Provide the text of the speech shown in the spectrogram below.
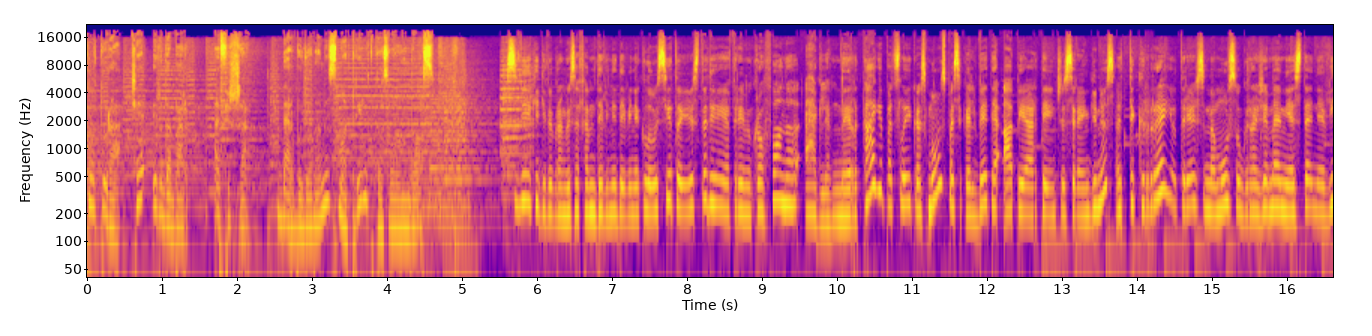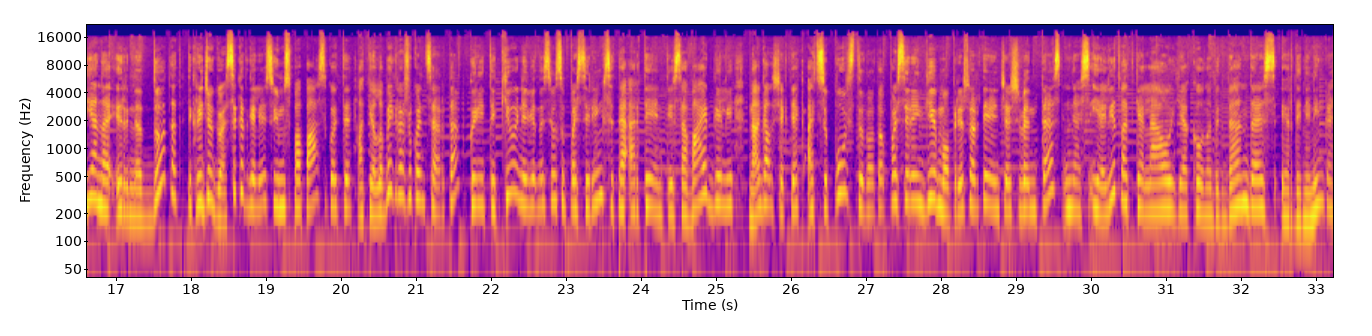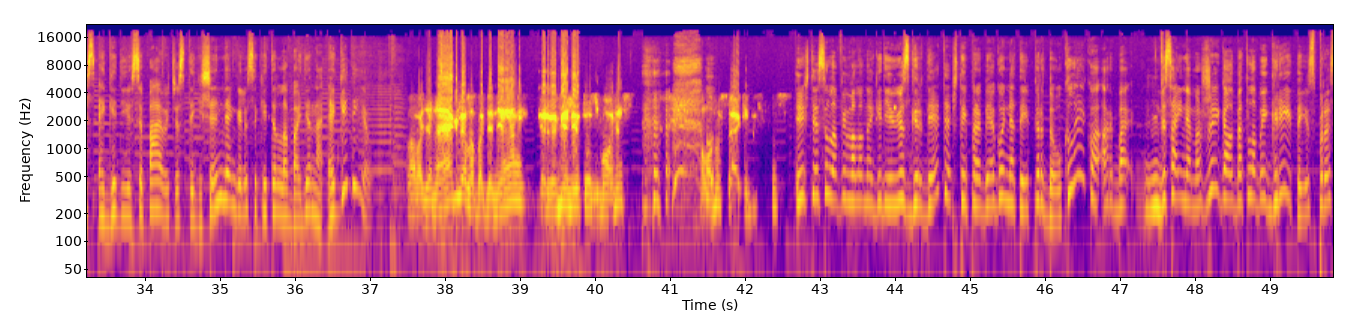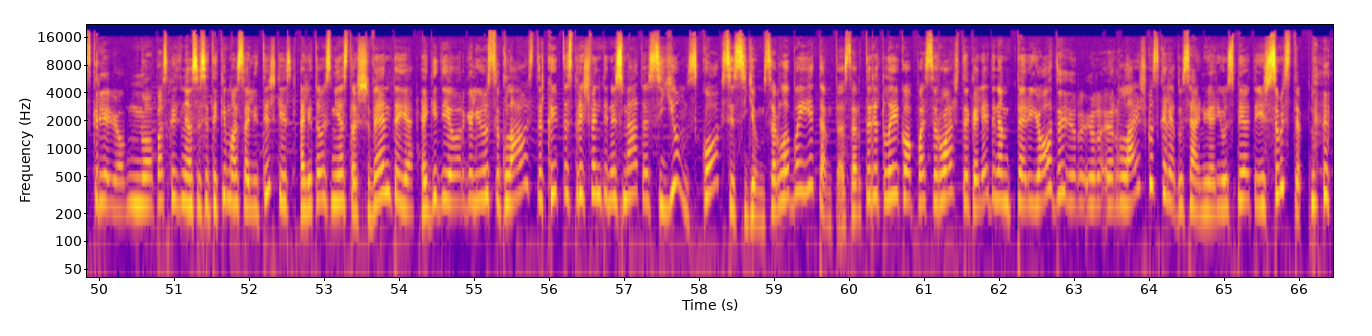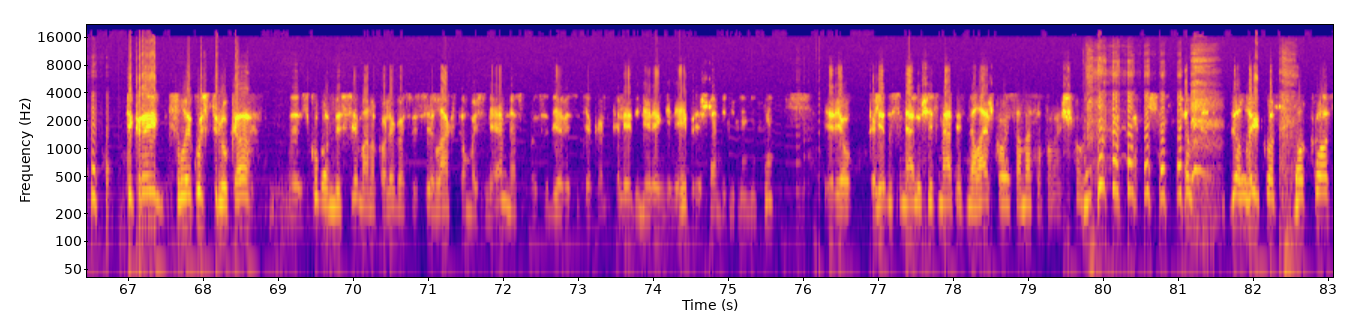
Kultūra čia ir dabar. Afiša. Darbo dienomis nuo 13 valandos. Sveiki, gyvi brangus FM99 klausytojai, studijoje prie mikrofono Eglė. Na ir kągi pats laikas mums pasikalbėti apie artėjančius renginius. Tikrai jų turėsime mūsų gražiame mieste ne vieną ir ne du, tad tikrai džiaugiuosi, kad galėsiu Jums papasakoti apie labai gražų koncertą, kurį tikiu ne vienas Jūsų pasirinksite artėjantį savaitgalį, na gal šiek tiek atsipūsti nuo to pasirengimo prieš artėjančias šventes, nes į Elytų atkeliauja Kauno Big Bandas ir dainininkas Egidijus Sipavičius. Taigi šiandien galiu sakyti, pasakyti laba diena. Egidijau. Labą dieną, Eglė, labą dieną, gerbiami Lietuvos žmonės. Malonu sveikinti. Iš tiesų labai malonu, Egidijau, jūs girdėti. Štai prabėgo ne taip ir daug laiko, arba visai nemažai, gal, bet labai greitai jis praskriejo nuo paskutinio susitikimo su Alitiškiais, Alitaus miesto šventėje. Egidijau, ar galiu jūsų klausti, kaip tas priešventinis metas jums, koks jis jums, ar labai įtemptas, ar turit laiko pasiruošti kalėdiniam periodui ir, ir, ir laiškus kalėdų seniui, ar jūs spėjote išsiųsti? tikrai su laiku striuka, skubam visi, mano kolegos visi lakstam važinėjom, nes prasidėjo visi tie kalėdiniai renginiai, prieš šventiniai renginiai. Ir jau kalėdų senelių šiais metais nelaiško SMS parašiau. dėl, dėl laikos tokos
